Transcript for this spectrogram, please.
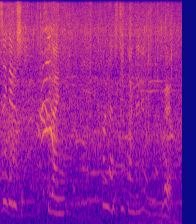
ついてるし意外に。こんなん普通混んでるよね。ね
